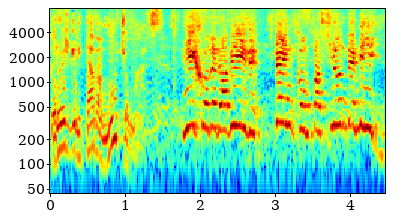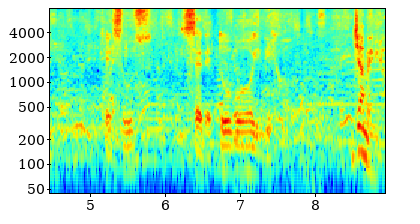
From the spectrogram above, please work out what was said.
pero él gritaba mucho más. Hijo de David, ten compasión de mí. Jesús se detuvo y dijo, Llámenlo.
